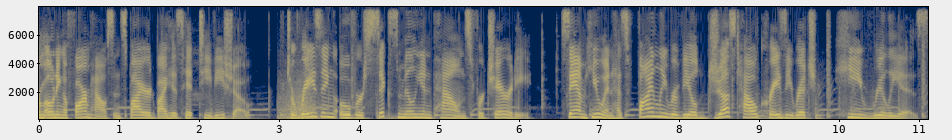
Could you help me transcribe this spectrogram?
from owning a farmhouse inspired by his hit TV show to raising over 6 million pounds for charity. Sam Heughan has finally revealed just how crazy rich he really is.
